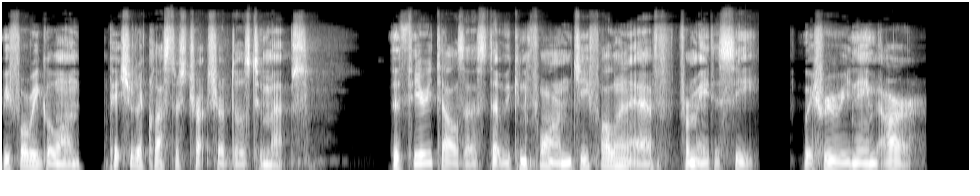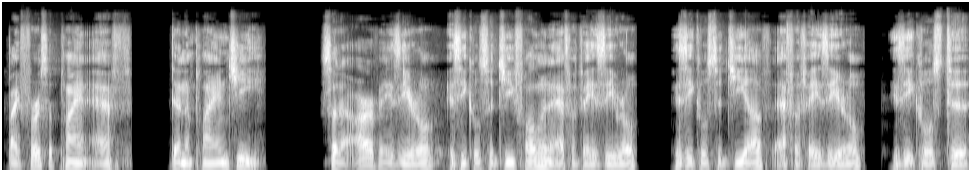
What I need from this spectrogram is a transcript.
Before we go on, picture the cluster structure of those two maps. The theory tells us that we can form G following F from A to C, which we renamed R, by first applying F, then applying G, so that R of A0 is equals to G following F of A0 is equals to G of F of A0 is equals to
